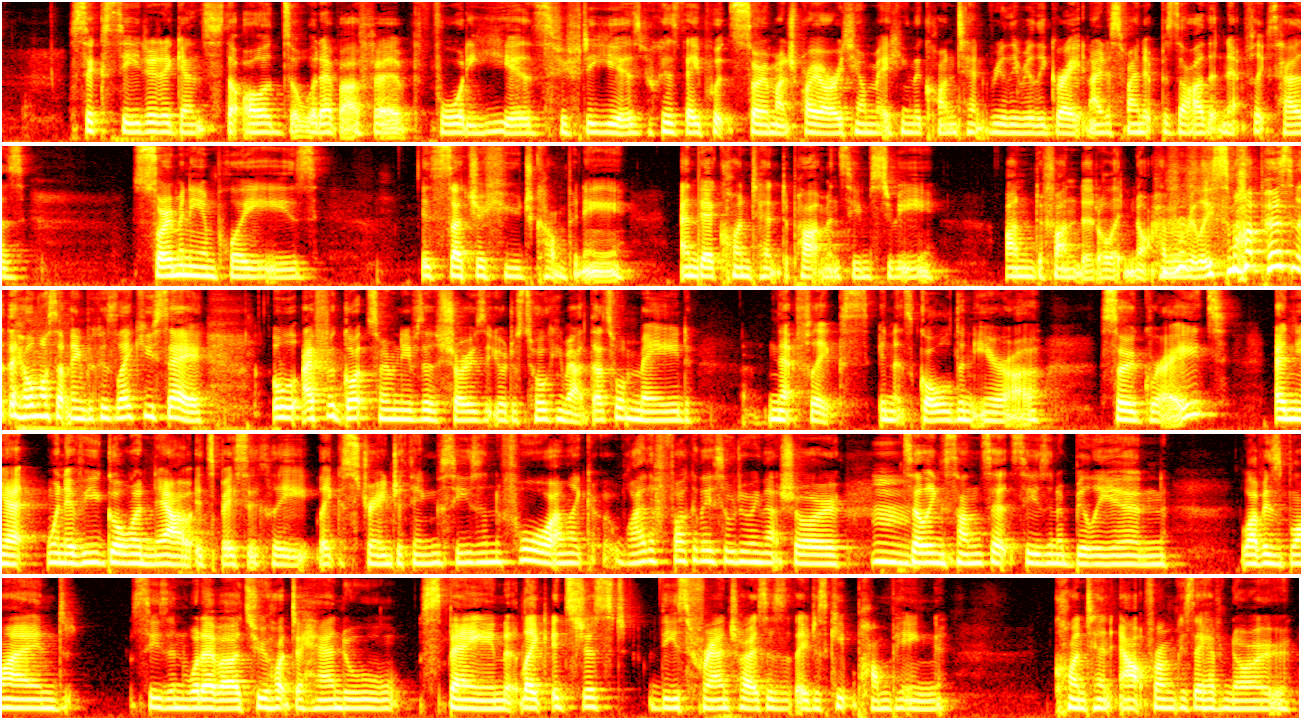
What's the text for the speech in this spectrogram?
succeeded against the odds or whatever for 40 years, 50 years because they put so much priority on making the content really, really great. And I just find it bizarre that Netflix has so many employees, is such a huge company, and their content department seems to be underfunded or like not have a really smart person at the helm or something because like you say oh i forgot so many of the shows that you're just talking about. That's what made netflix in its golden era so great. And yet whenever you go on now it's basically like stranger things season four. I'm like why the fuck are they still doing that show? Mm. Selling sunset season a billion love is blind season whatever too hot to handle spain. Like it's just these franchises that they just keep pumping content out from because they have no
